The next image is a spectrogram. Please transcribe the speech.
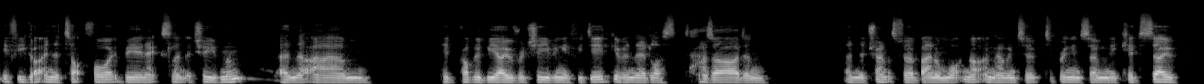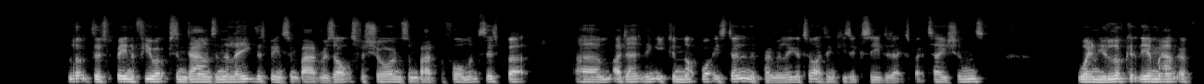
if he got in the top four, it'd be an excellent achievement and that um, he'd probably be overachieving if he did, given they'd lost Hazard and and the transfer ban and whatnot, and having to to bring in so many kids. So, look, there's been a few ups and downs in the league. There's been some bad results for sure and some bad performances, but um, I don't think you can knock what he's done in the Premier League at all. I think he's exceeded expectations. When you look at the amount of,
